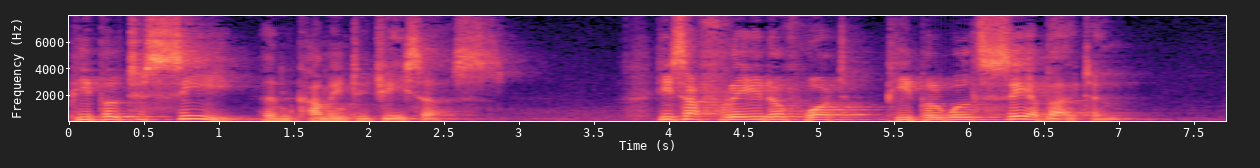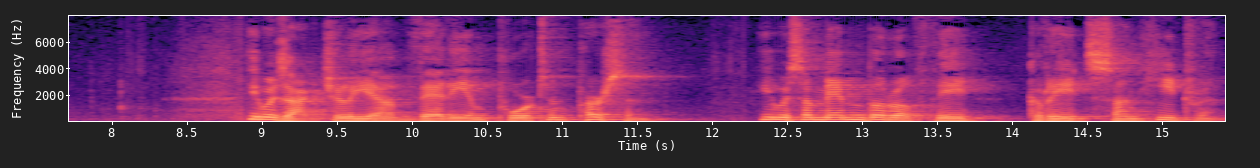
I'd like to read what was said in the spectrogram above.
people to see him coming to Jesus. He's afraid of what people will say about him. He was actually a very important person. He was a member of the great Sanhedrin,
